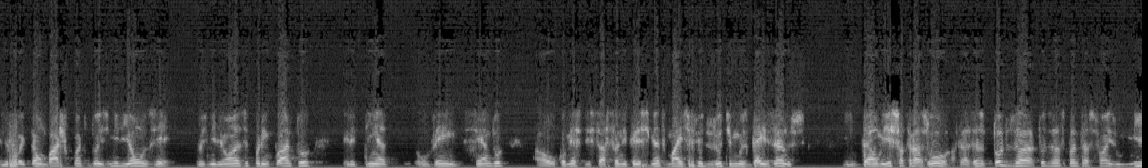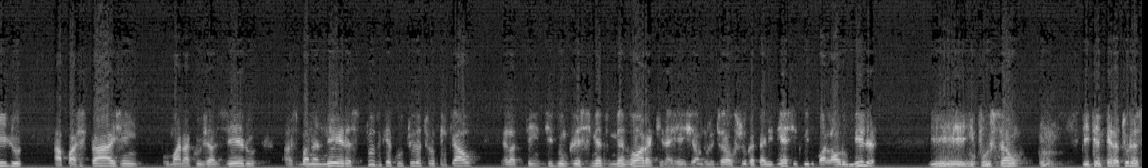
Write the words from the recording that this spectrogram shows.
ele foi tão baixo quanto 2011. 2011, por enquanto, ele tinha ou vem sendo o começo de estação de crescimento mais frio dos últimos 10 anos. Então, isso atrasou, atrasando todos a, todas as plantações, o milho, a pastagem, o maracujazeiro, as bananeiras, tudo que é cultura tropical, ela tem tido um crescimento menor aqui na região do litoral sul catarinense, incluindo Lauro Miller, e em função de temperaturas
